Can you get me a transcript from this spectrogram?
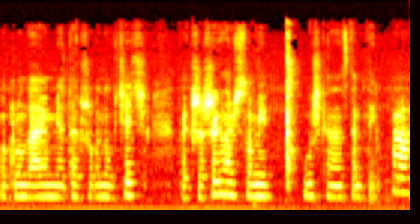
oglądają mnie tak, że będą chcieć. Także żegnam się z Wami. Łuśka na następnych. Pa!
